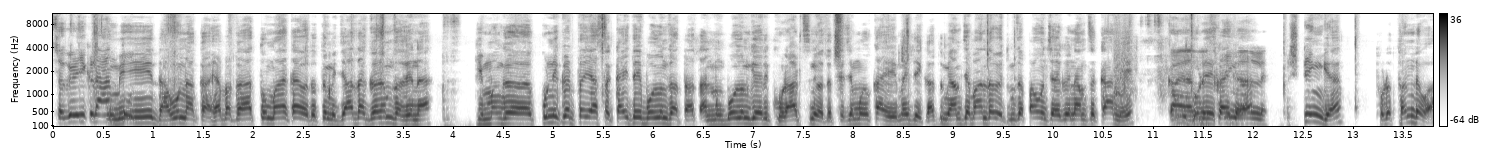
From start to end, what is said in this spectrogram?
सगळीकडे आणतो. तुम्ही धावू नका. हे बघा तुम्हाला काय होतं तुम्ही ज्यादा गरम झाले ना की मग कुणीकडे असं काहीतरी बोलून जातात आणि मग बोलून गेले खूप अडचणी होतात. त्याच्यामुळे काय आहे माहितीये का? तुम्ही आमच्या बांधव आहे तुमचा पाहुणच्या आहे, आमचं काम आहे काय तुम्ही थोडे आणलं? काय Sting आणलंय? स्टिंग घ्या थोडं थंड व्हा.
